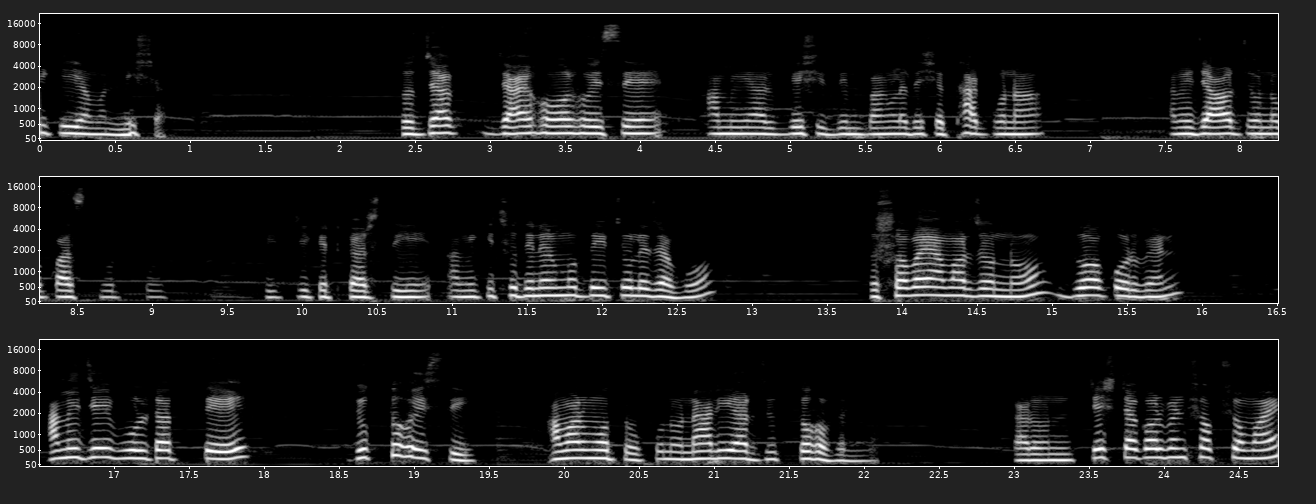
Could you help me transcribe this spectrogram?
দিকেই আমার নেশা। তো যাক, যাই হওয়ার হয়েছে, আমি আর বেশি দিন বাংলাদেশে থাকব না। আমি যাওয়ার জন্য পাসপোর্ট টিকিট কাটছি। আমি কিছুদিনের মধ্যেই চলে যাব। সবাই আমার জন্য দোয়া করবেন। আমি যেই ভুলটাতে যুক্ত হয়েছি, আমার মতো কোনো নারী আর যুক্ত হবেন না। কারণ চেষ্টা করবেন সব সময়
